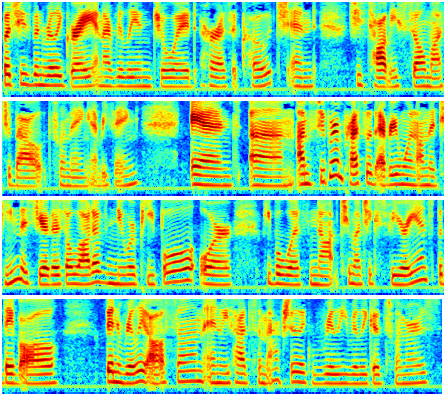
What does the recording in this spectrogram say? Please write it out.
but she's been really great, and I really enjoyed her as a coach. And she's taught me so much about swimming and everything. And um, I'm super impressed with everyone on the team this year. There's a lot of newer people or people with not too much experience, but they've all been really awesome. And we've had some actually like really, really good swimmers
